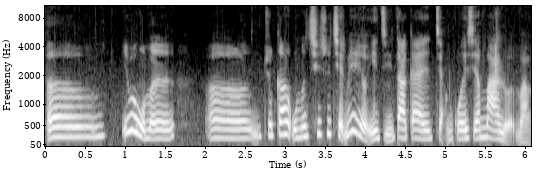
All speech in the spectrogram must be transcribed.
嗯，因为我们，嗯，就刚我们其实前面有一集大概讲过一些脉轮嘛。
